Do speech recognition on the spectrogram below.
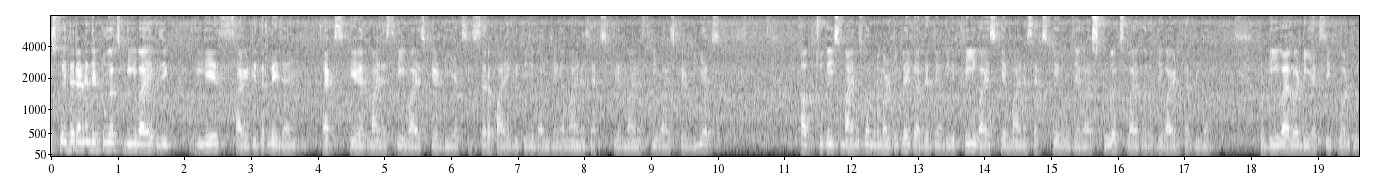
इसको इधर रहने दें। टू एक्स डी वाई ये साइड इधर ले जाएँ। X square minus three y square d x इस तरफ़ आएगी तो ये बन जाएगा minus x square minus three y square d x अब चूँकि इस माइनस को अंदर मल्टीप्लाई कर देते हैं तो ये three y square minus x square हो जाएगा। इस टू एक्स वाई को जब डिवाइड कर दिया। तो d y by d x equal to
